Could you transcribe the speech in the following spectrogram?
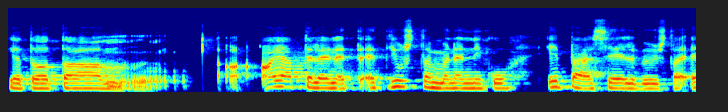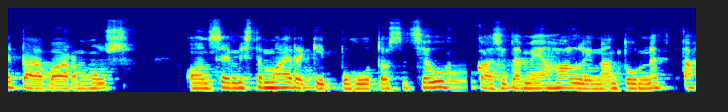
Ja tota, ajattelen, että, että just tämmöinen niin epäselvyys tai epävarmuus on se, mistä Mairekin puhuu tuossa, että se uhkaa sitä meidän hallinnan tunnetta.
